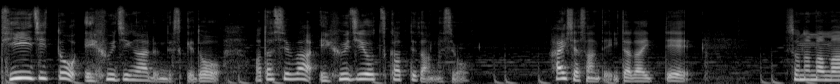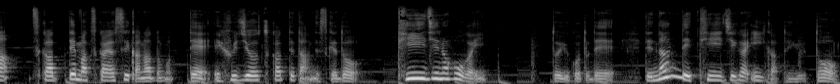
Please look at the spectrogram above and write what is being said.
T 字と F 字があるんですけど私は F 字を使ってたんですよ。歯医者さんでいただいてそのまま使って、まあ、使いやすいかなと思って F 字を使ってたんですけど T 字の方がいいということででなんで T 字がいいかというと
